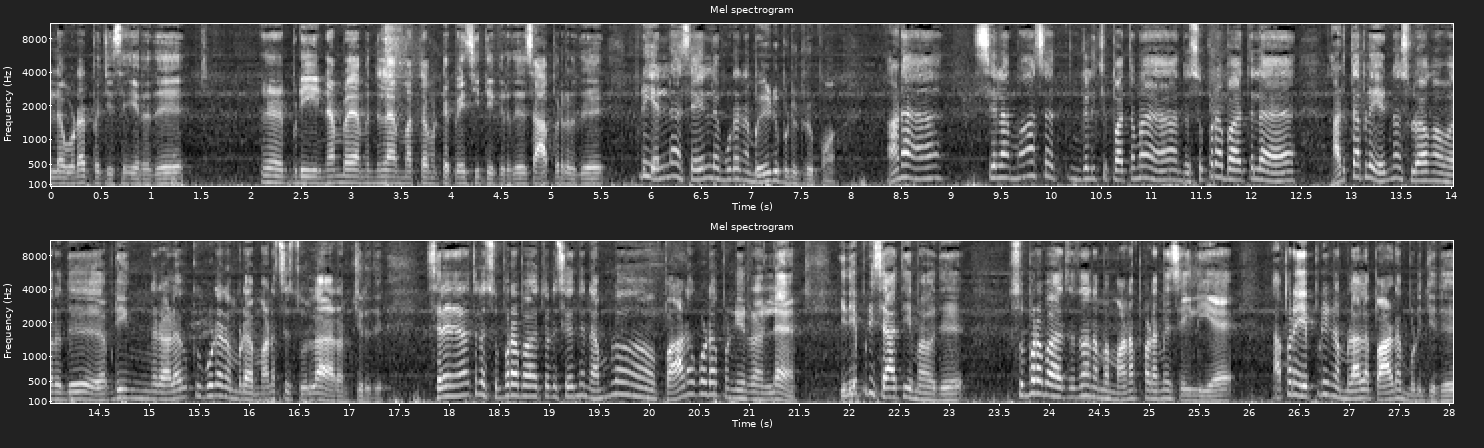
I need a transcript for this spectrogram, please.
இல்லை உடற்பயிற்சி செய்கிறது இப்படி நம்ம இதெல்லாம் மற்றவங்கள்ட்ட பேசிகிட்டு இருக்கிறது சாப்பிட்றது இப்படி எல்லா செயலில் கூட நம்ம ஈடுபட்டுருப்போம் ஆனால் சில மாதம் கழித்து பார்த்தோம்னா அந்த சுப்பிரபாதத்தில் அடுத்தாப்பில் என்ன ஸ்லோகம் வருது அப்படிங்கிற அளவுக்கு கூட நம்மளோட மனசு சொல்ல ஆரம்பிச்சிருது. சில நேரத்தில் சுப்பிரபாதத்தோடு சேர்ந்து நம்மளும் பாடக்கூட பண்ணிடுறோம்ல. இது எப்படி சாத்தியமாகுது? சுப்பிரபாதத்தை தான் நம்ம மனப்பாடமே செய்யலையே. அப்புறம் எப்படி நம்மளால் பாட முடிஞ்சுது?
